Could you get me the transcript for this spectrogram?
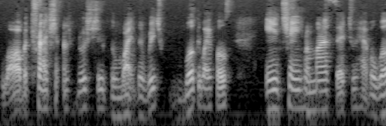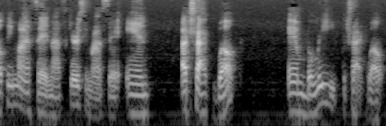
Law of Attraction, Entrepreneurship, the white, the rich, wealthy white folks, and change my mindset to have a wealthy mindset, not scarcity mindset, and attract wealth, and believe the track. Well,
